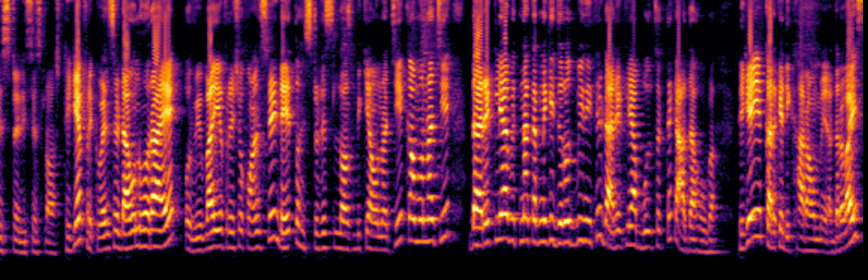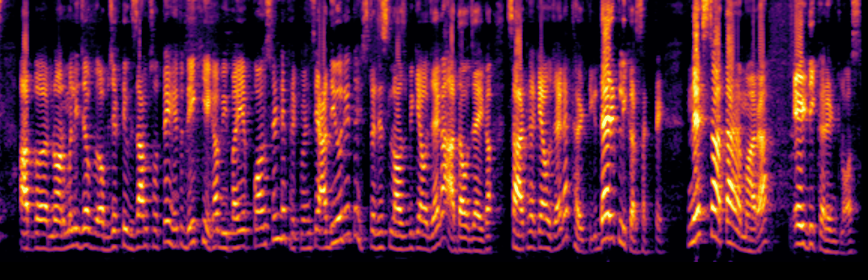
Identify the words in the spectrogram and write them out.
हिस्टेरिसिस लॉस। ठीक है, फ्रीक्वेंसी डाउन हो रहा है और V by F ratio constant है तो हिस्टेरिसिस लॉस भी क्या होना चाहिए, कम होना चाहिए। डायरेक्टली आप इतना करने की ज़रूरत भी नहीं थी, डायरेक्टली आप बोल सकते हैं कि आधा होगा। ठीक है, ये करके दिखा रहा हूँ मैं। अदरवाइज़ आप नॉर्मली जब ऑब्जेक्टिव एग्ज़ाम्स होते हैं तो देखिएगा, वी बाई एफ़ कॉन्स्टेंट है, फ्रीक्वेंसी आधी हो रही है तो हिस्टेरिस लॉस भी क्या हो जाएगा, आधा हो जाएगा, साठ का क्या हो जाएगा, थर्टी, डायरेक्टली कर सकते नेक्स्ट आता है हमारा एडी करंट लॉस।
